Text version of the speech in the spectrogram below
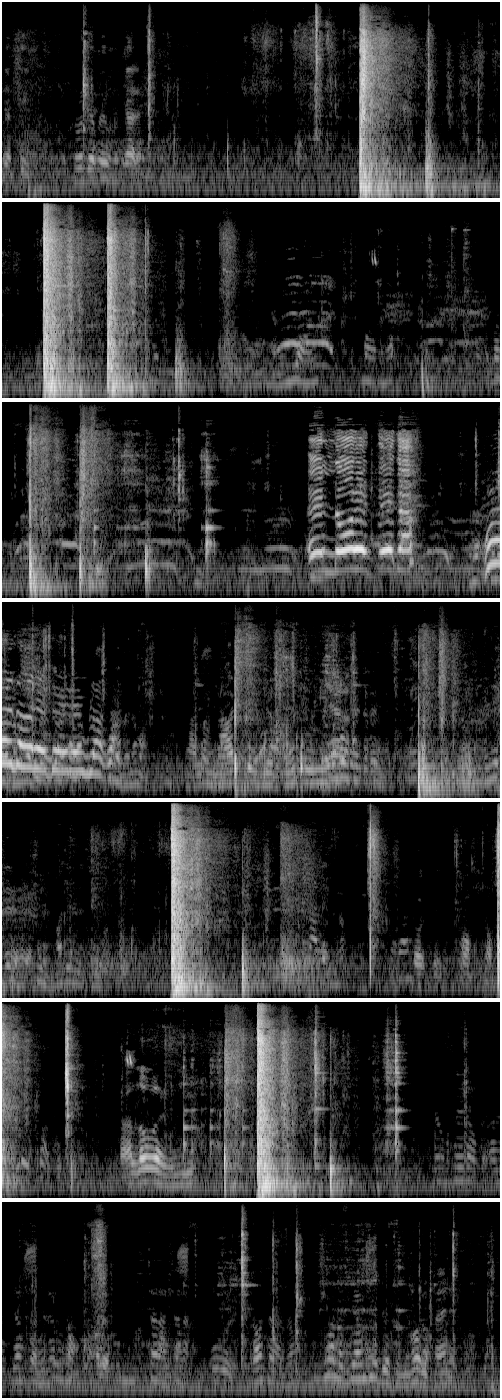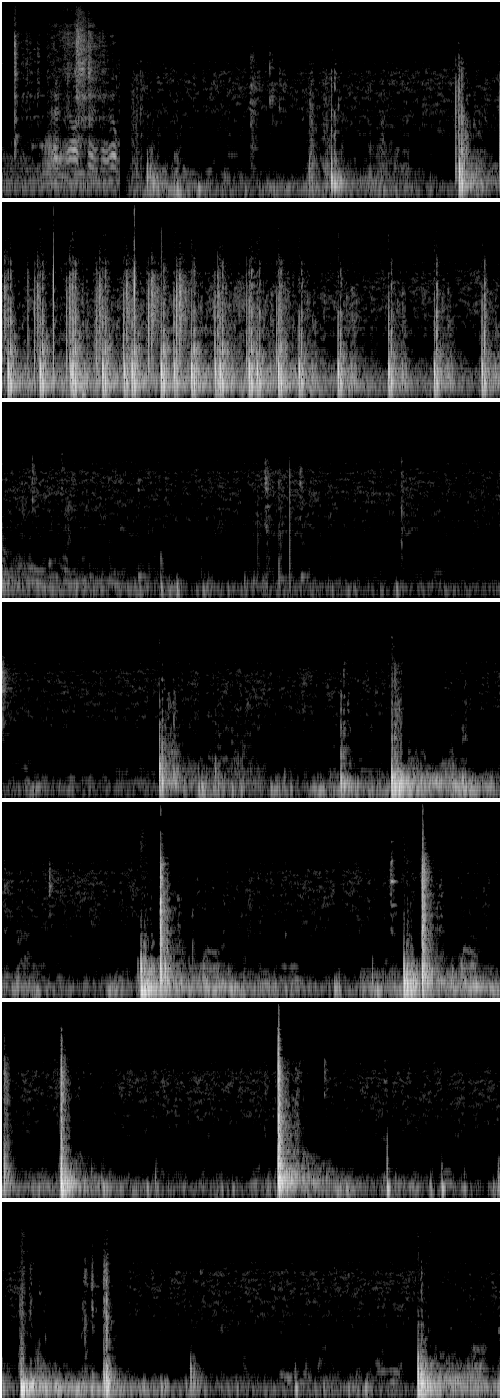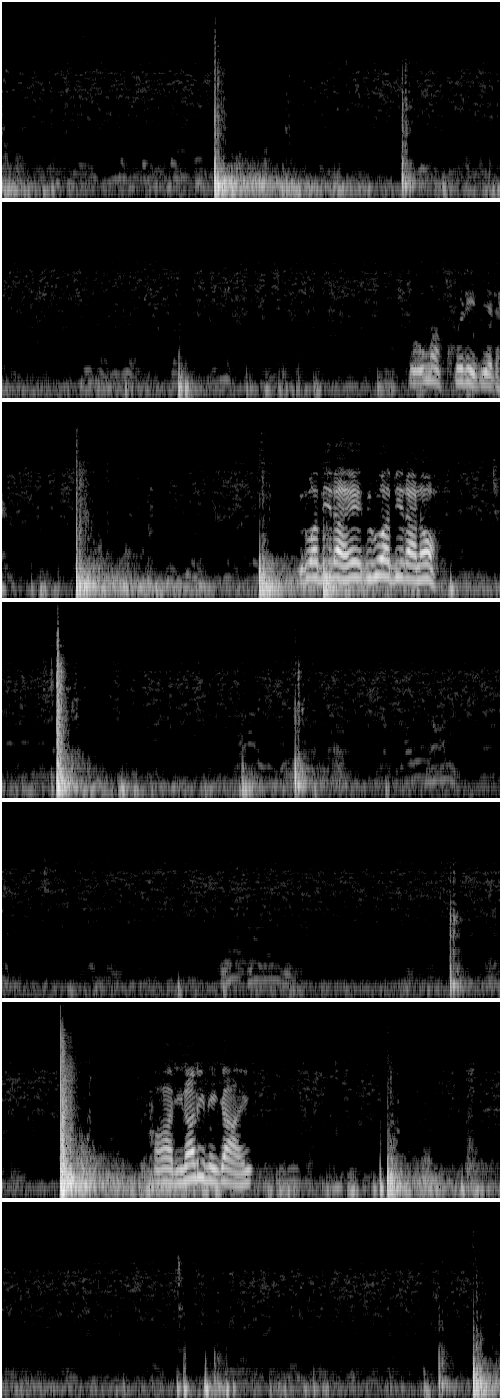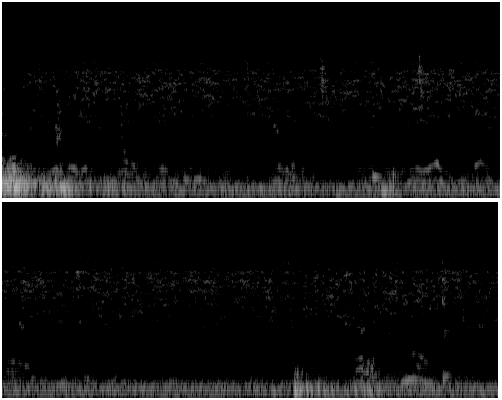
Ya, sí. Creo que fue una cara. đây dale, ulagua. Alo rồi. Đó là giang chưa được thì thôi là phải này. ဟိုမှာခွေးတွေပြက်တာသူတို့ကပြေးတာဟဲ့သူတို့ကပြေးတာနော်အာဒီနားလေးနေကြဟဲ့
